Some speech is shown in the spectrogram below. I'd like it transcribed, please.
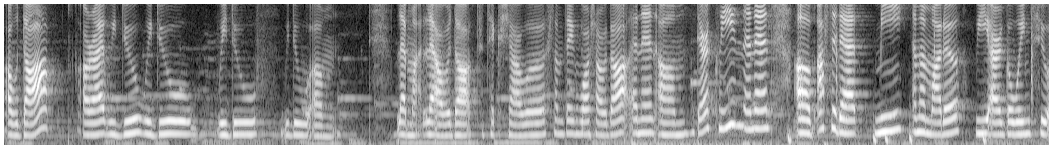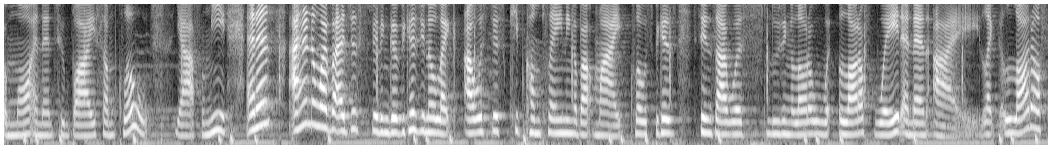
our dog all right? We do we do we do we do um let my let our dog to take a shower something wash our dog and then um they're clean. And then um after that me and my mother we are going to a mall and then to buy some clothes. Yeah for me. And then i don't know why but i just feeling good because you know like i was just keep complaining about my clothes because since i was losing a lot of a lot of weight and then i like a lot of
